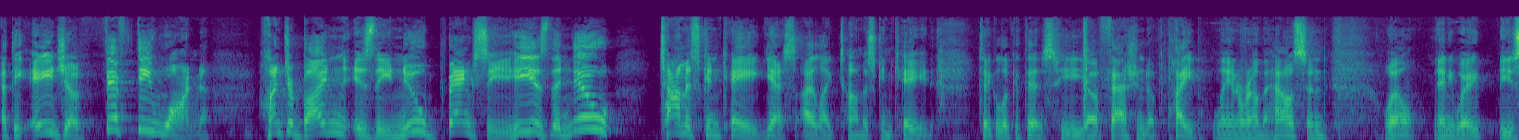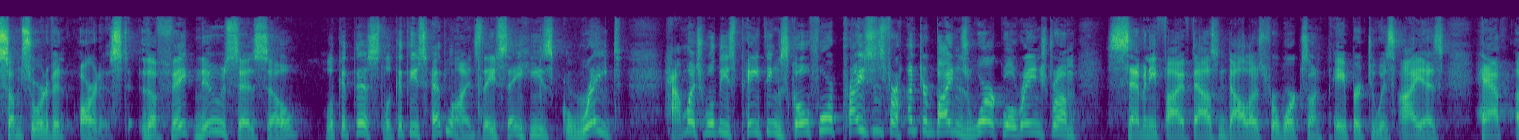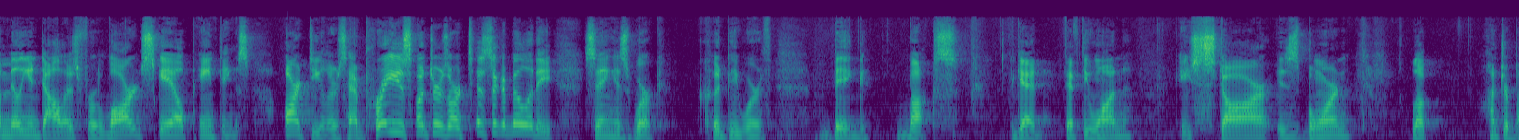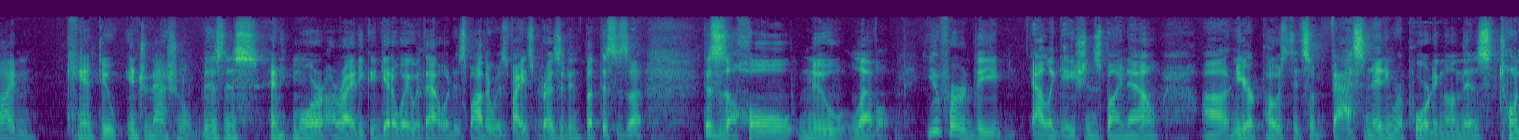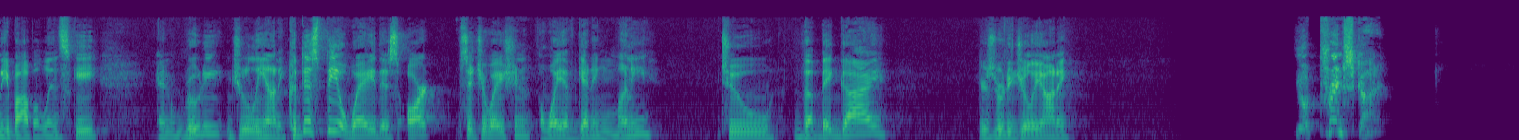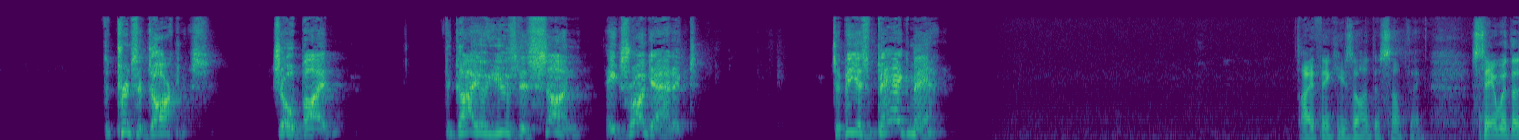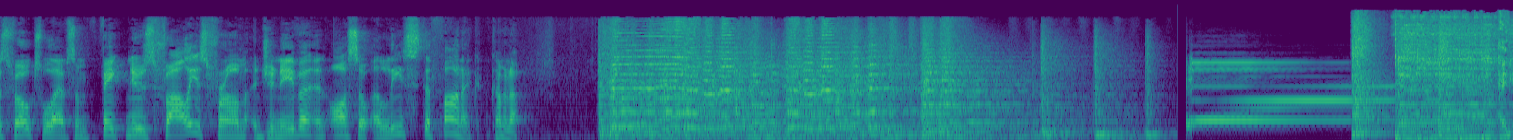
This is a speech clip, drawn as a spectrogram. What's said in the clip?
At the age of 51, Hunter Biden is the new Banksy. He is the new Thomas Kinkade. Yes, I like Thomas Kinkade. Take a look at this. He uh, fashioned a pipe laying around the house, and, well, anyway, he's some sort of an artist. The fake news says so. Look at this. Look at these headlines. They say he's great. How much will these paintings go for? Prices for Hunter Biden's work will range from $75,000 for works on paper to as high as half a million dollars for large scale paintings. Art dealers have praised Hunter's artistic ability, saying his work could be worth big bucks. Again, 51, a star is born. Look, Hunter Biden can't do international business anymore. All right, he could get away with that when his father was vice president, but this is a this is a whole new level. You've heard the allegations by now. Uh, New York Post did some fascinating reporting on this. Tony Bobulinski and Rudy Giuliani. Could this be a way, this art situation, a way of getting money to the big guy? Here's Rudy Giuliani. Your prince got it the Prince of Darkness, Joe Biden, the guy who used his son, a drug addict, to be his bagman. I think he's onto something. Stay with us, folks. We'll have some fake news follies from Geneva and also Elise Stefanik coming up.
